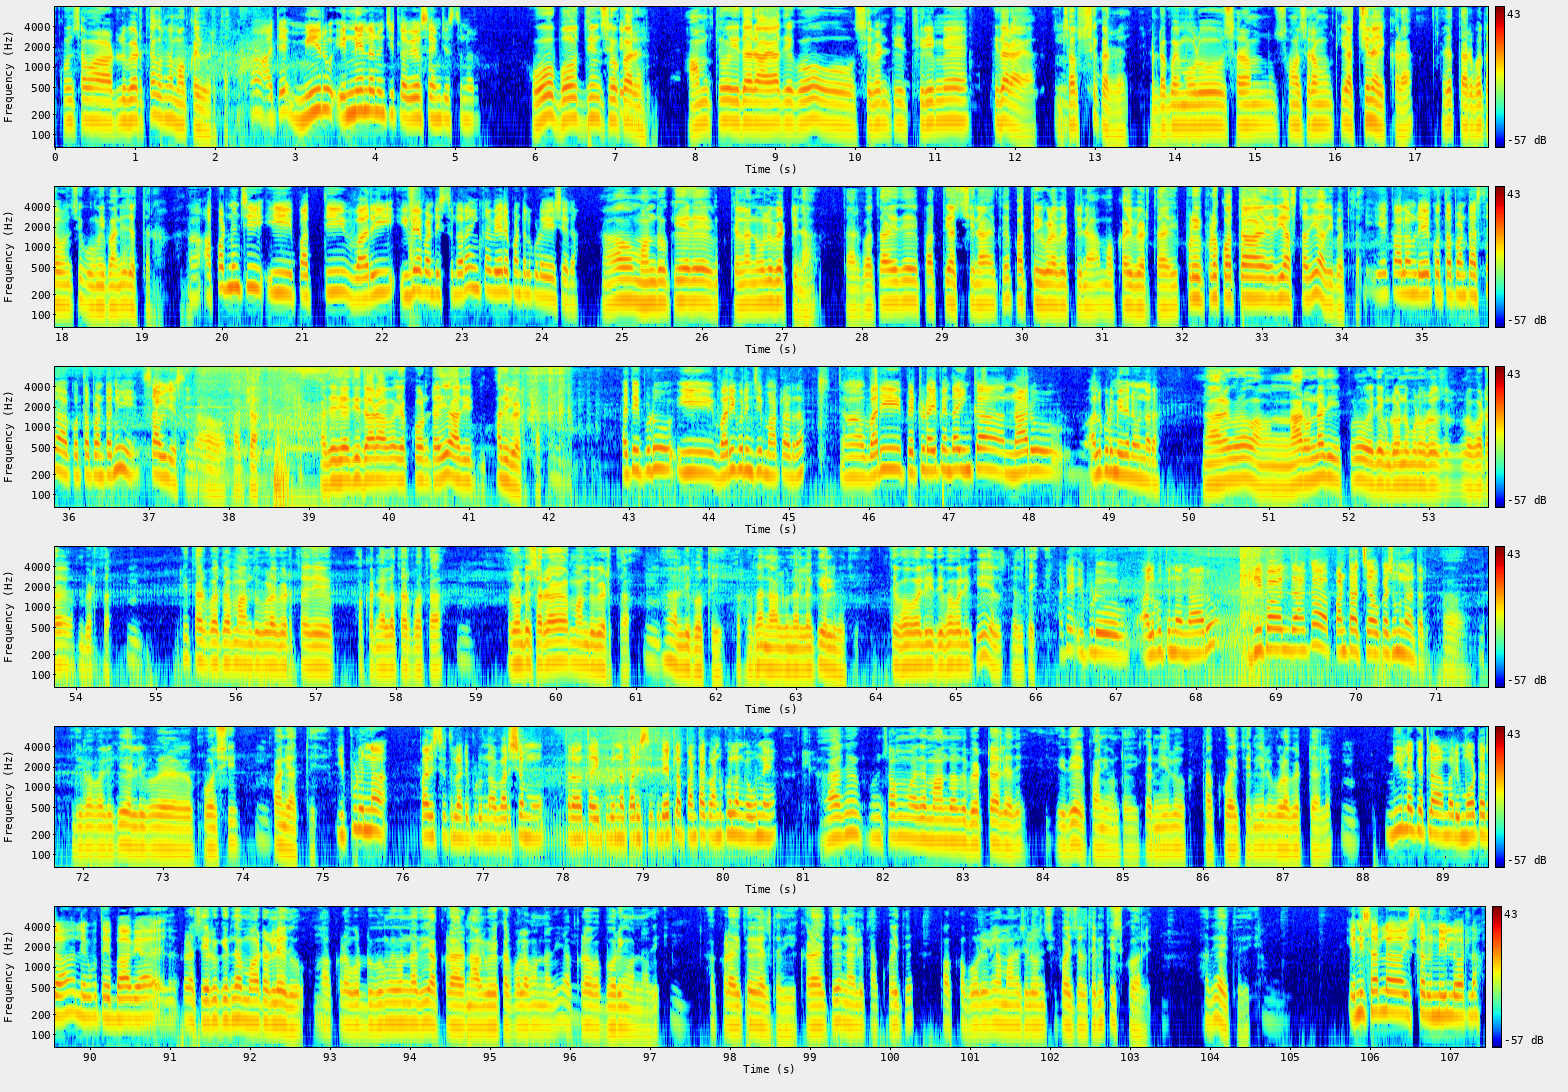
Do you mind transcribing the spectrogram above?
కొంచెం అడ్లు పెడతా కొంచెం మొక్కయి పెడతా ఆ, అయితే మీరు ఎన్నేళ్ల నుంచి ఇట్లా వ్యవసాయం చేస్తున్నారు ओ बहुत दिन से होकर हम तो इधर आया देखो सेवेंटी थ्री में इधर आया जब से कर रहे డెబ్బై మూడు సరం సంవత్సరంకి వచ్చిన ఇక్కడ అదే తర్వాత నుంచి భూమి పని చేస్తాను ఆ, అప్పటి నుంచి ఈ పత్తి వరి ఇవే పండిస్తున్నారా ఇంకా వేరే పంటలు కూడా వేసేదా ఆ, మందుకి ఇది తెల్ల నూలు పెట్టిన తర్వాత ఇది పత్తి వచ్చిన అయితే పత్తి కూడా పెట్టిన మొక్కయి పెడతా ఇప్పుడు ఇప్పుడు కొత్త ఇది వస్తుంది అది పెడతా. ఏ కాలంలో ఏ కొత్త పంట వస్తే ఆ కొత్త పంటని సాగు చేస్తున్నారు. ఆ, అట్లా. అది ఏది ధర ఎక్కువ ఉంటాయి అది అది పెడతా. అయితే ఇప్పుడు ఈ వరి గురించి మాట్లాడదాం. వరి పెట్టుడు అయిపోయిందా? ఇంకా నారు అలుకుడు మీదనే ఉన్నారా? నాలుగు నారు ఉన్నది. ఇప్పుడు ఇది రెండు మూడు రోజుల్లో కూడా పెడతా. తర్వాత మందు కూడా పెడతా. ఒక నెల తర్వాత రెండు సర మందు పెడతా. వెళ్ళిపోతాయి. తర్వాత నాలుగు నెలలకి వెళ్ళిపోతాయి. దీపావళి దీపావళికి వెళ్- వెళ్తాయి. అంటే ఇప్పుడు అలుగుతున్న నారు దీపావళి దాకా పంట వచ్చే అవకాశం ఉంది అంటారు దీపావళికి వెళ్ళి కోసి పని వస్తాయి ఇప్పుడున్న పరిస్థితులు అంటే ఇప్పుడున్న వర్షము తర్వాత ఇప్పుడున్న పరిస్థితులు ఎట్లా పంటకు అనుకూలంగా ఉన్నాయా? అదే కొంచెం అదే మందు పెట్టాలి. అదే ఇదే పని ఉంటాయి. ఇంకా నీళ్ళు తక్కువ అయితే నీళ్ళు కూడా పెట్టాలి. నీళ్ళకి ఎట్లా మరి మోటారా? లేకపోతే బావ్యా? ఇక్కడ చెరువు కింద మోటార్ లేదు. అక్కడ ఒడ్డు భూమి ఉన్నది అక్కడ నాలుగు ఎకర్ పొలం ఉన్నది అక్కడ బోరింగ్ ఉన్నది. అక్కడ అయితే వెళ్తుంది. ఇక్కడ అయితే నీళ్ళు తక్కువ అయితే పక్క బోరింగ్లో మనుషులు ఉంచి పైసలతోనే తీసుకోవాలి. అది అవుతుంది ఎన్నిసార్లు ఇస్తారు నీళ్ళు అట్లా?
